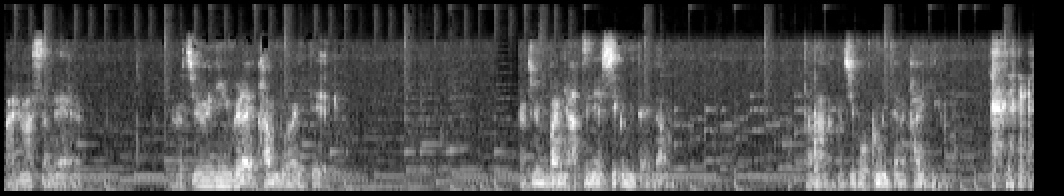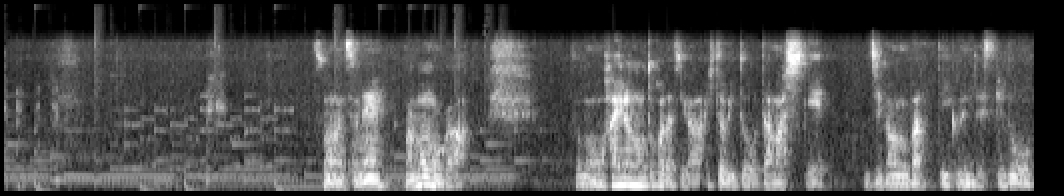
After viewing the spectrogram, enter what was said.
ありましたね。なんか10人ぐらい幹部がいて、順番に発言していくみたいな、あったな、なんか地獄みたいな会議が。そうなんですよね。まあ、モモがその灰色の男たちが人々を騙して時間を奪っていくんですけど、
